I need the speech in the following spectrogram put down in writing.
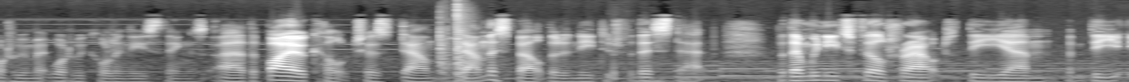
what are we what are we calling these things? Uh, the biocultures down down this belt that are needed for this step. But then we need to filter out the um, the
